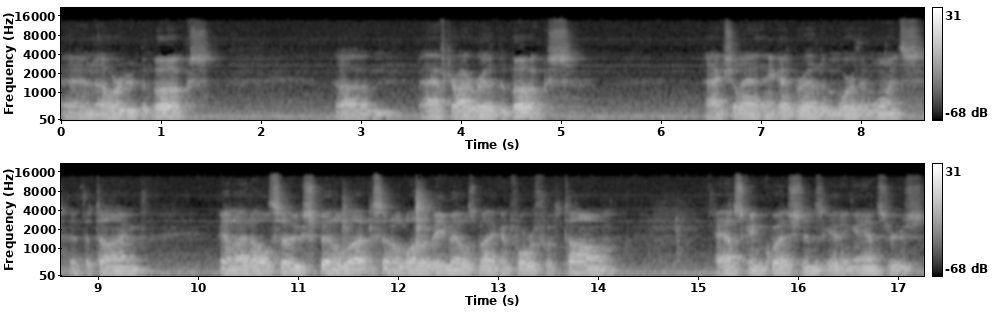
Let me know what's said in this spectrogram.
and ordered the books, um, after I read the books, actually I think I'd read them more than once at the time, and I'd also spent a lot, sent a lot of emails back and forth with Tom, asking questions, getting answers,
